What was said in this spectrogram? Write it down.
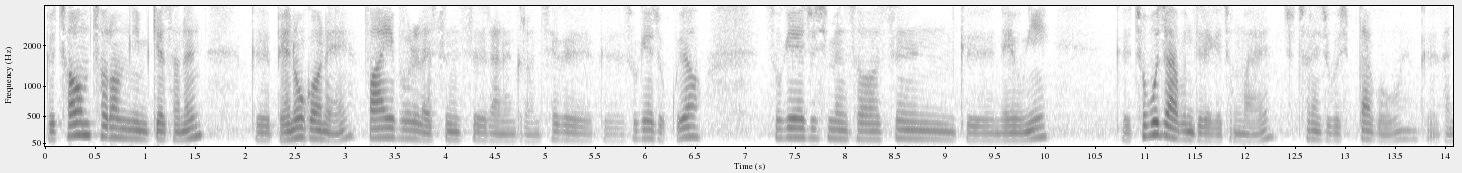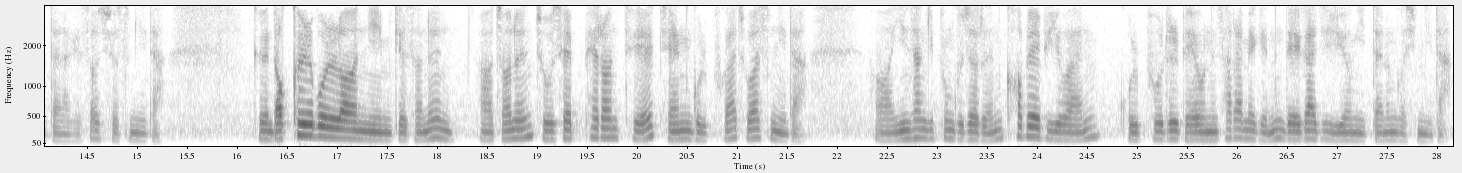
그 처음처럼님께서는 그 베노건의 Five Lessons라는 그런 책을 그 소개해 줬고요. 소개해 주시면서 쓴 그 내용이 그 초보자분들에게 정말 추천해 주고 싶다고 그 간단하게 써 주셨습니다. 그 너클볼러 님께서는 어, 저는 조셉 페런트의 젠 골프가 좋았습니다. 어, 인상 깊은 구절은 컵에 비유한 골프를 배우는 사람에게는 네 가지 유형이 있다는 것입니다.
